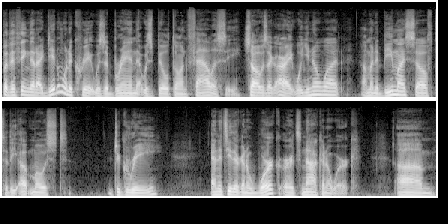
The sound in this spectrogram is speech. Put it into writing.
But the thing that I didn't want to create was a brand that was built on fallacy. So I was like, all right, well, you know what? I'm going to be myself to the utmost degree, and it's either going to work or it's not going to work. Um,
